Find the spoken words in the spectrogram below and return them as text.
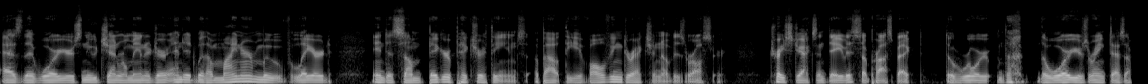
as the Warriors' new general manager ended with a minor move layered into some bigger picture themes about the evolving direction of his roster. Trayce Jackson Davis, a prospect the, Roar- the, the Warriors ranked as a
